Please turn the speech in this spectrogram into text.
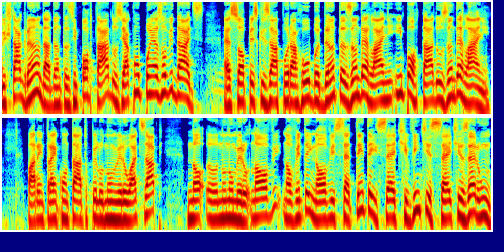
Instagram da Dantas Importados e acompanhe as novidades. É só pesquisar por arroba Dantas Importados Para entrar em contato pelo número WhatsApp no, no número 999 77 2701.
